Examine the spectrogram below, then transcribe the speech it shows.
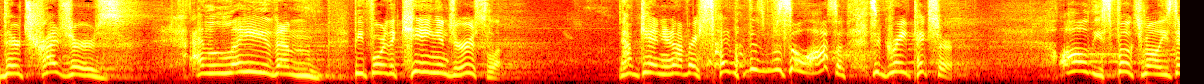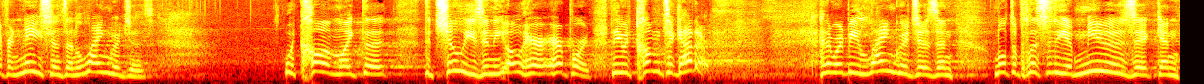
their treasures and lay them before the king in Jerusalem. Now, again, you're not very excited about this. It's so awesome. It's a great picture. All these folks from all these different nations and languages would come like the, the Chili's in the O'Hare airport. They would come together and there would be languages and multiplicity of music and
